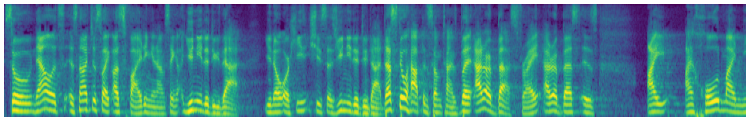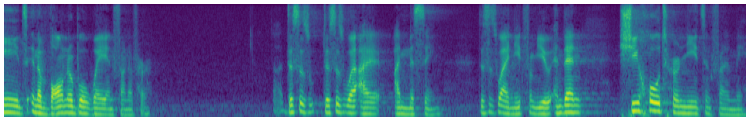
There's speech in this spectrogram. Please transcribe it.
So now it's, it's not just like us fighting and I'm saying, you need to do that, you know, or he, she says, you need to do that. That still happens sometimes, but at our best, right? At our best is I, I hold my needs in a vulnerable way in front of her. Uh, this, is, this is what I, I'm missing. This is what I need from you. And then she holds her needs in front of me.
